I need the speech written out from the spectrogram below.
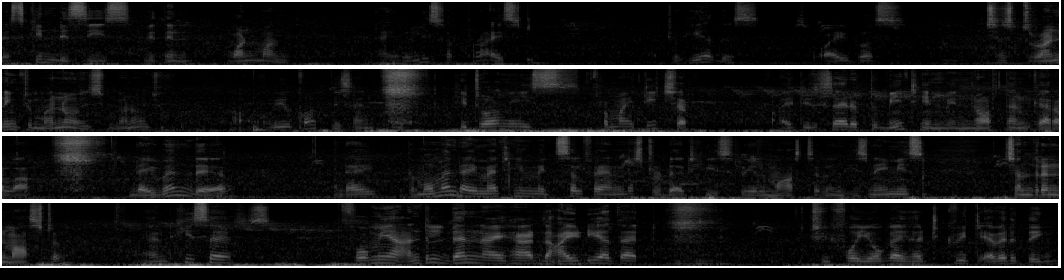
a skin disease, within one month. I really surprised to hear this. So I was just running to Manoj. Manoj, how you got this? And he told me it's from my teacher. I decided to meet him in northern Kerala, and I went there. And I, the moment I met him itself, I understood that he's real master, and his name is Chandran Master. And he says, for me, until then, I had the idea that for yoga, you have to quit everything,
